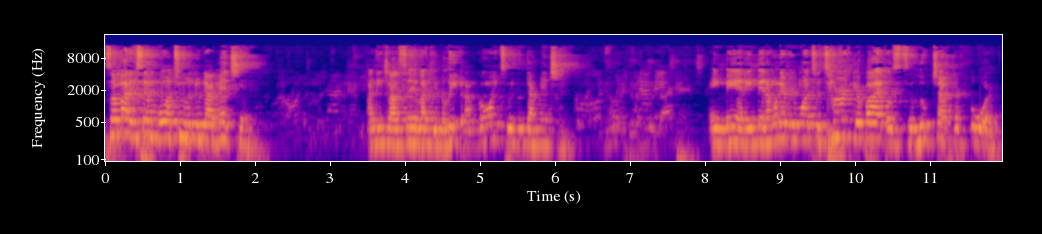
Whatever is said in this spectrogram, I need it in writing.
Somebody say, I'm going to a new dimension. I need y'all to say it like you believe it. I'm going to a new dimension. Amen. Amen. I want everyone to turn your Bibles to Luke chapter 4.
